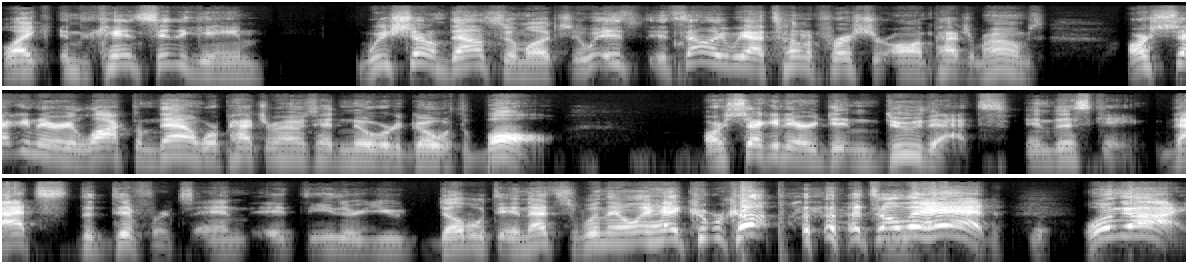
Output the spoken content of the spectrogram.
Like in the Kansas City game, we shut them down so much. It's, it's not like we got a ton of pressure on Patrick Mahomes. Our secondary locked them down where Patrick Mahomes had nowhere to go with the ball. Our secondary didn't do that in this game. That's the difference. And it's either you double, t- and that's when they only had Cooper Kupp. that's all they had. One guy.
